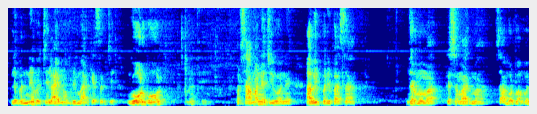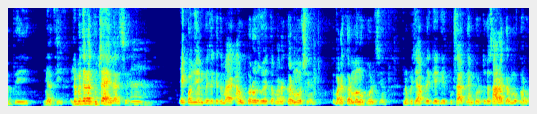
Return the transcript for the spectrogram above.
એટલે બંને વચ્ચે લાઈન ઓફ ડિમાર્કેશન છે. ગોળ ગોળ નથી. પણ સામાન્ય જીવોને આવી પરિભાષા ધર્મમાં કે સમાજમાં સાંભળવા મળતી નથી. એટલે બધા ગુચાયેલા છે. એક બાજુ એમ કહે છે કે તમે આવું કરો છો એ તમારા કર્મો છે. તમારા કર્મનું ફળ છે. અને પછી આપણે કહે કે પુરુષાર્થ કેમ કરો? તો કે સારા કર્મો કરો.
